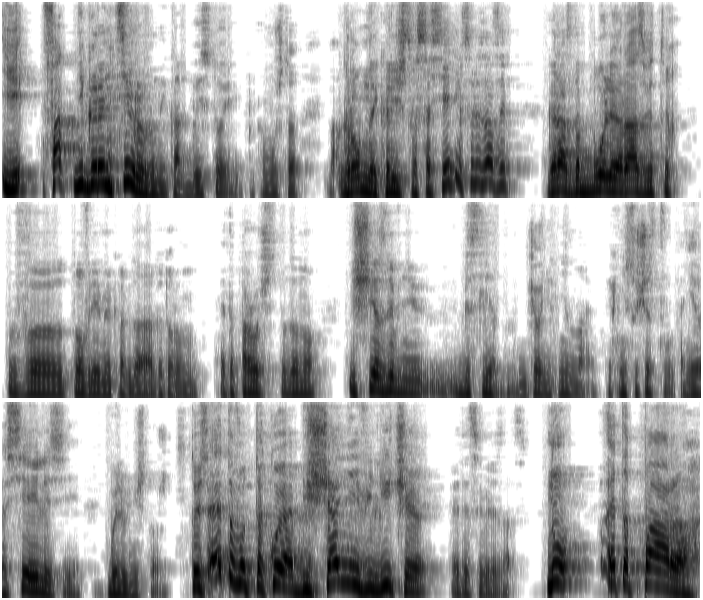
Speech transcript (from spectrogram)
И факт не гарантированный как бы историей, потому что огромное количество соседних цивилизаций гораздо более развитых в то время, когда, о котором это пророчество дано, исчезли в не, бесследно, ничего о них не знаем, их не существует. Они рассеялись и были уничтожены. То есть это вот такое обещание величия этой цивилизации. Ну, эта пара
